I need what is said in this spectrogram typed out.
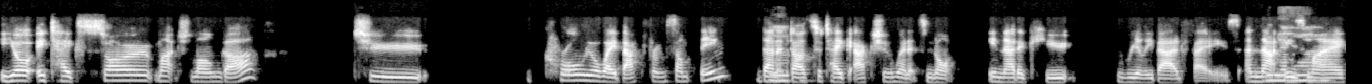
you're, it takes so much longer to crawl your way back from something than Mm. it does to take action when it's not in that acute, really bad phase. And that is Yeah. my,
